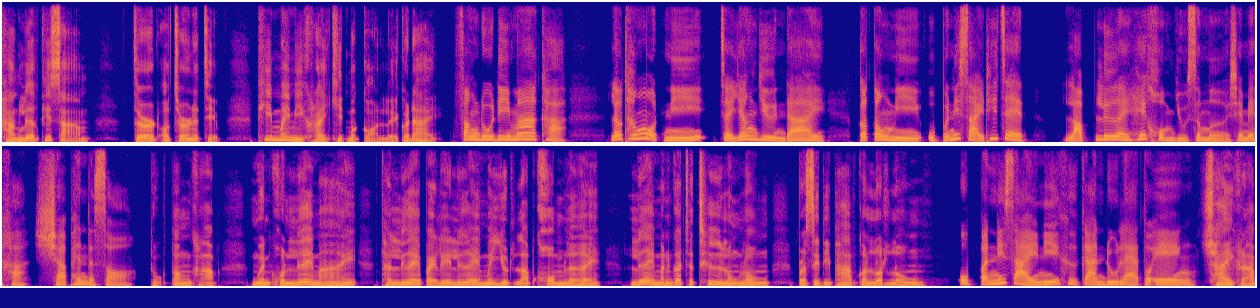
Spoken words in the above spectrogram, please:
ทางเลือกที่ 3 third alternative ที่ไม่มีใครคิดมาก่อนเลยก็ได้ ฟังดูดีมากค่ะ แล้วทั้งหมดนี้จะยั่งยืนได้ ก็ต้องมีอุปนิสัยที่ 7 รับเลื่อยให้คมอยู่เสมอใช่ไหมคะ sharpen the saw ถูกต้องครับ เหมือนคนเลื่อยไม้ ถ้าเลื่อยไปเรื่อยๆ ไม่หยุดรับคมเลย เลื่อยมันก็จะทื่อลงลงๆประสิทธิภาพก็ลดลง อุปนิสัยนี้คือการดูแลตัวเอง ใช่ครับ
